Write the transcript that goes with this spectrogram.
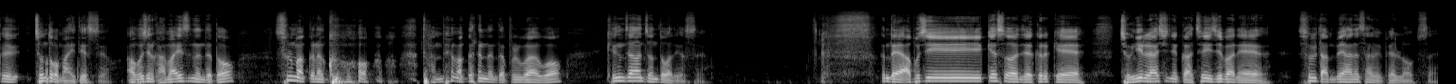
그 전도가 많이 됐어요. 아버지는 가만히 있었는데도 술만 끊었고 담배만 끊었는데 불구하고 굉장한 전도가 되었어요. 근데 아버지께서 이제 그렇게 정리를 하시니까 저희 집안에 술, 담배 하는 사람이 별로 없어요.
